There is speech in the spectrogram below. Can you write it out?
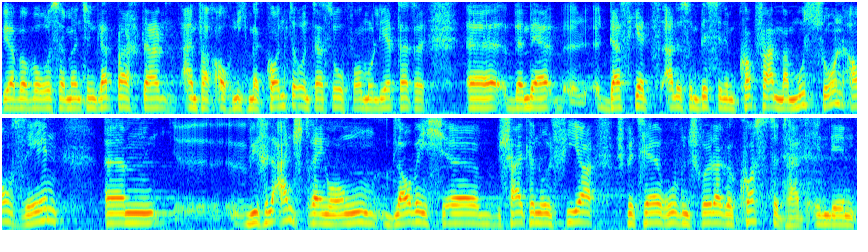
wie er bei Borussia Mönchengladbach dann einfach auch nicht mehr konnte und das so formuliert hatte. Äh, wenn wir äh, das jetzt alles so ein bisschen im Kopf haben, man muss schon auch sehen, ähm, wie viele Anstrengungen, glaube ich, äh, Schalke 04, speziell Ruven Schröder, gekostet hat in den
